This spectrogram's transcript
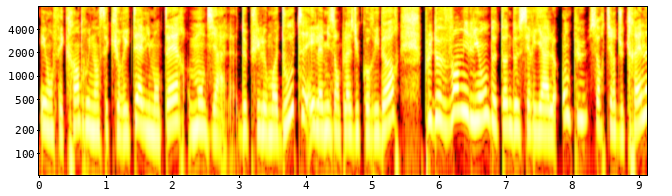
et ont fait craindre une insécurité alimentaire mondiale. Depuis le mois d'août et la mise en place du corridor, plus de 20 millions de tonnes de céréales ont pu sortir d'Ukraine.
